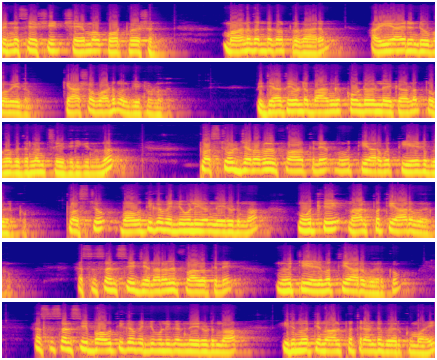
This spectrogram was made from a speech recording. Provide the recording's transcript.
ഭിന്നശേഷി ക്ഷേമ കോർപ്പറേഷൻ മാനദണ്ഡങ്ങൾ പ്രകാരം അയ്യായിരം രൂപ വീതം ക്യാഷ് അവാർഡ് നൽകിയിട്ടുള്ളത്. വിദ്യാർത്ഥികളുടെ ബാങ്ക് അക്കൗണ്ടുകളിലേക്കാണ് തുക വിതരണം ചെയ്തിരിക്കുന്നത്. പ്ലസ് ടു ജനറൽ വിഭാഗത്തിലെ നൂറ്റി അറുപത്തിയേഴ് പേർക്കും പ്ലസ് ടു ഭൗതിക വെല്ലുവിളികൾ നേരിടുന്ന നൂറ്റി നാൽപ്പത്തി ആറ് പേർക്കും S S L C general വിഭാഗത്തിലെ നൂറ്റി എഴുപത്തി ആറ് പേർക്കും എസ് എസ് എൽ സി ഭൗതിക വെല്ലുവിളികൾ നേരിടുന്ന ഇരുന്നൂറ്റി നാൽപ്പത്തിരണ്ട് പേർക്കുമായി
